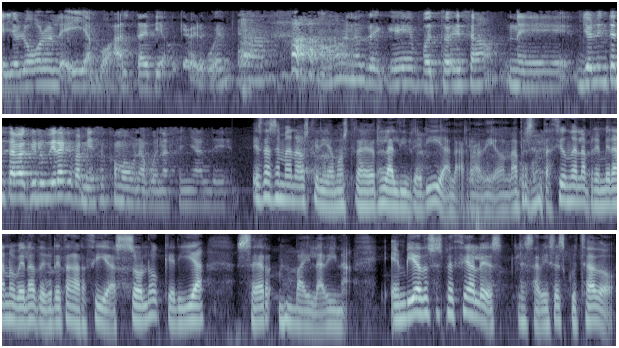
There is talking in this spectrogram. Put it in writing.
Que yo luego lo leía en voz alta y decía, ¡oh, qué vergüenza! Oh, no sé qué. Pues todo eso, me... yo lo intentaba que lo hubiera, que para mí eso es como una buena señal de, Esta semana os queríamos traer la librería a la radio, la presentación de la primera novela de Greta García, Solo quería ser bailarina. Enviados especiales, les habéis escuchado,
